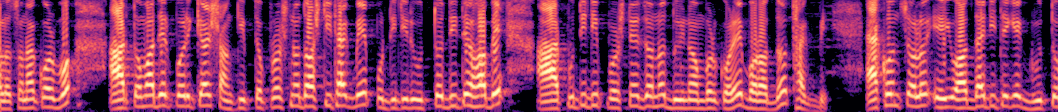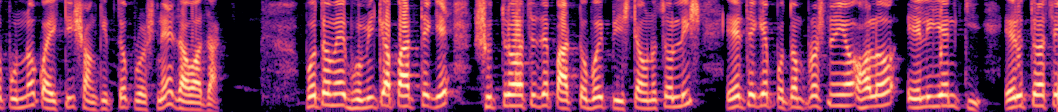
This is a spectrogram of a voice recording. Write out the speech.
আলোচনা করব। আর তোমাদের পরীক্ষার সংক্ষিপ্ত প্রশ্ন দশটি থাকবে, প্রতিটির উত্তর দিতে হবে, আর প্রতিটি প্রশ্নের জন্য দুই নম্বর করে বরাদ্দ থাকবে। এখন চলো এই অধ্যায়টি থেকে গুরুত্বপূর্ণ কয়েকটি সংক্ষিপ্ত প্রশ্নে যাওয়া যাক। প্রথমে ভূমিকা পাঠ থেকে সূত্র হচ্ছে যে পাঠ্য বই পৃষ্ঠা উনচল্লিশ। এর থেকে প্রথম প্রশ্ন হলো, এলিয়েন কি? এর উত্তর হচ্ছে,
